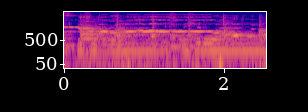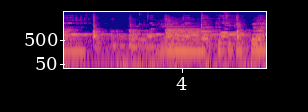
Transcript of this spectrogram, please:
espejo do ano, espejo do ano, em particular.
